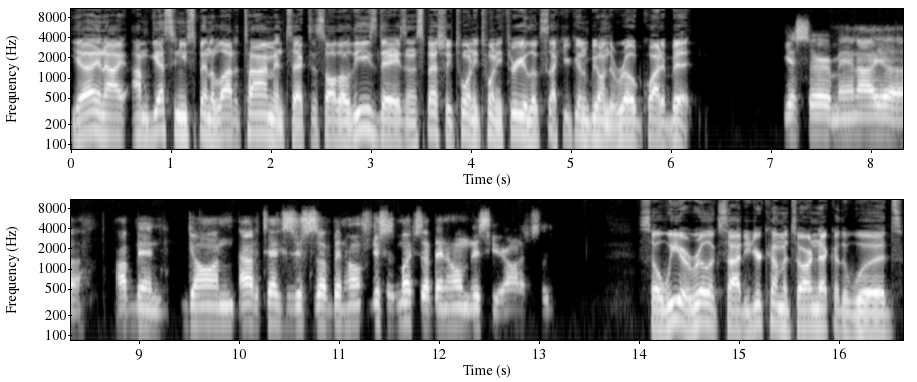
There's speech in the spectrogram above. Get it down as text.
Yeah, and I, I'm guessing you spend a lot of time in Texas, although these days, and especially 2023, it looks like you're going to be on the road quite a bit. Yes, sir, man. I uh, I've been gone out of Texas just as I've been home, just as much as I've been home this year, honestly. So we are real excited. You're coming to our neck of the woods.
